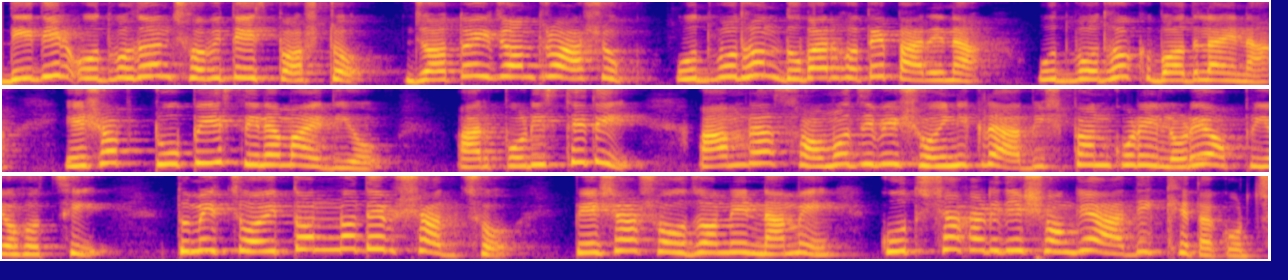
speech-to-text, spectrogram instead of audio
দিদির উদ্বোধন ছবিতে স্পষ্ট, যতই যন্ত্র আসুক, উদ্বোধন দুবার হতে পারে না, উদ্বোধক বদলায় না। এসব টুপি সিনেমায় দিও। আর পরিস্থিতি? আমরা শ্রমজীবী সৈনিকরা বিষপান করে লড়ে অপ্রিয় হচ্ছি। তুমি চৈতন্যদেব সাধ্য। পেশা সৌজন্যের নামে কুৎসাকারীদের সঙ্গে আদিক্ষেতা করছ।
